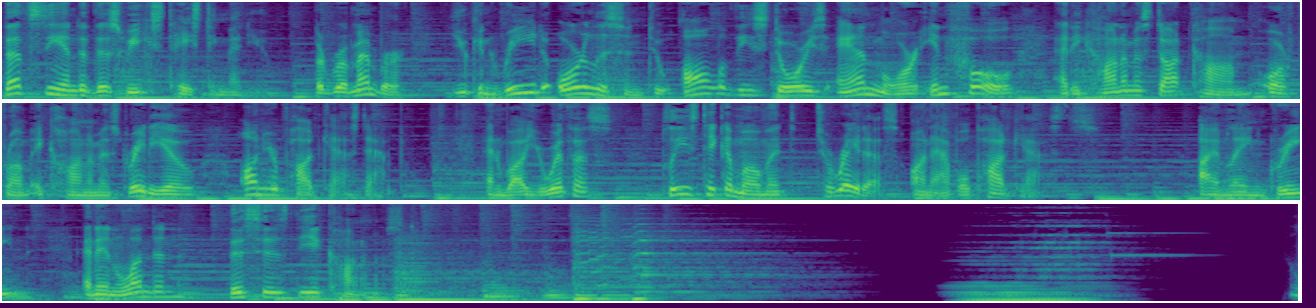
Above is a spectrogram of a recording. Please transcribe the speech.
That's the end of this week's tasting menu. But remember, you can read or listen to all of these stories and more in full at economist.com or from Economist Radio on your podcast app. And while you're with us, please take a moment to rate us on Apple Podcasts. I'm Lane Greene, and in London, this is The Economist.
